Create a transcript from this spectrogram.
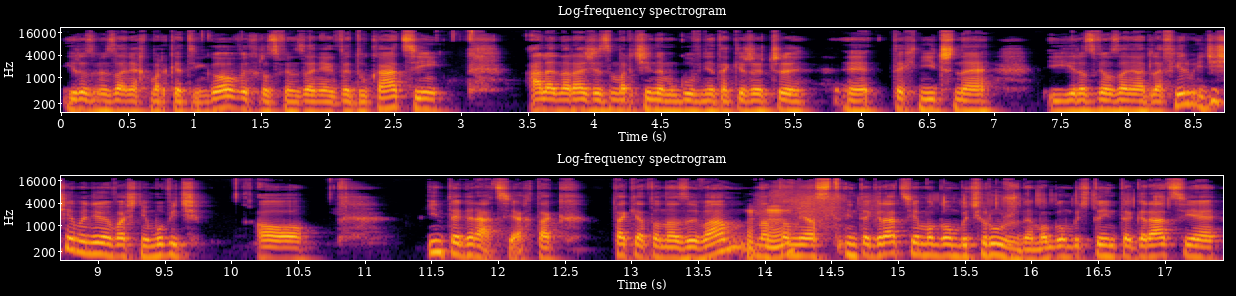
i rozwiązaniach marketingowych, rozwiązaniach w edukacji, ale na razie z Marcinem głównie takie rzeczy y, techniczne i rozwiązania dla firm. I dzisiaj będziemy właśnie mówić o integracjach, tak, tak ja to nazywam. Mhm. Natomiast integracje mogą być różne. Mogą być to integracje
